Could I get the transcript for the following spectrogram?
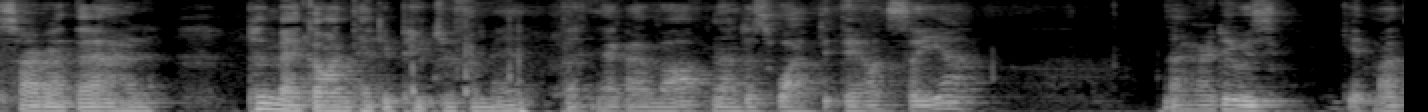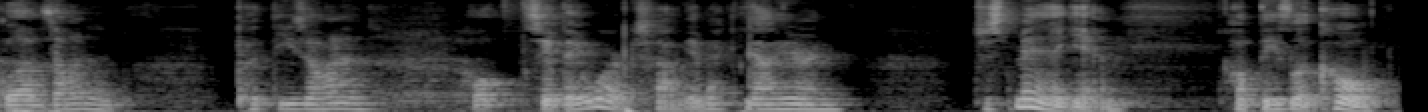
sorry about that. Put them back on, take a picture from minute, but I got them off and I just wiped it down. So yeah, now I gotta do is get my gloves on and put these on and hope see if they work. So I'll get back down here in just a minute again. Hope these look cool.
